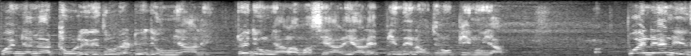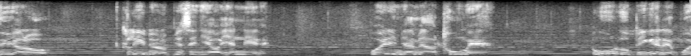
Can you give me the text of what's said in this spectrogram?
ပွဲများများထိုးလေတွေသူတို့တွေအတွေ့အကြုံများလေတွေ့ကြုံများလာမှဆရာတွေကလည်းပြင်သင့်အောင်ကျွန်တော်ပြင်လို့ရမှာ ပွဲနေနေသေးရတော့ကလေးတွေတော့ပြင်ဆင်ကြအောင်ရက်နေတယ်ပွဲတွေများများထိုးမယ်အခုလိုပြီးခဲ့တဲ့ပွဲ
